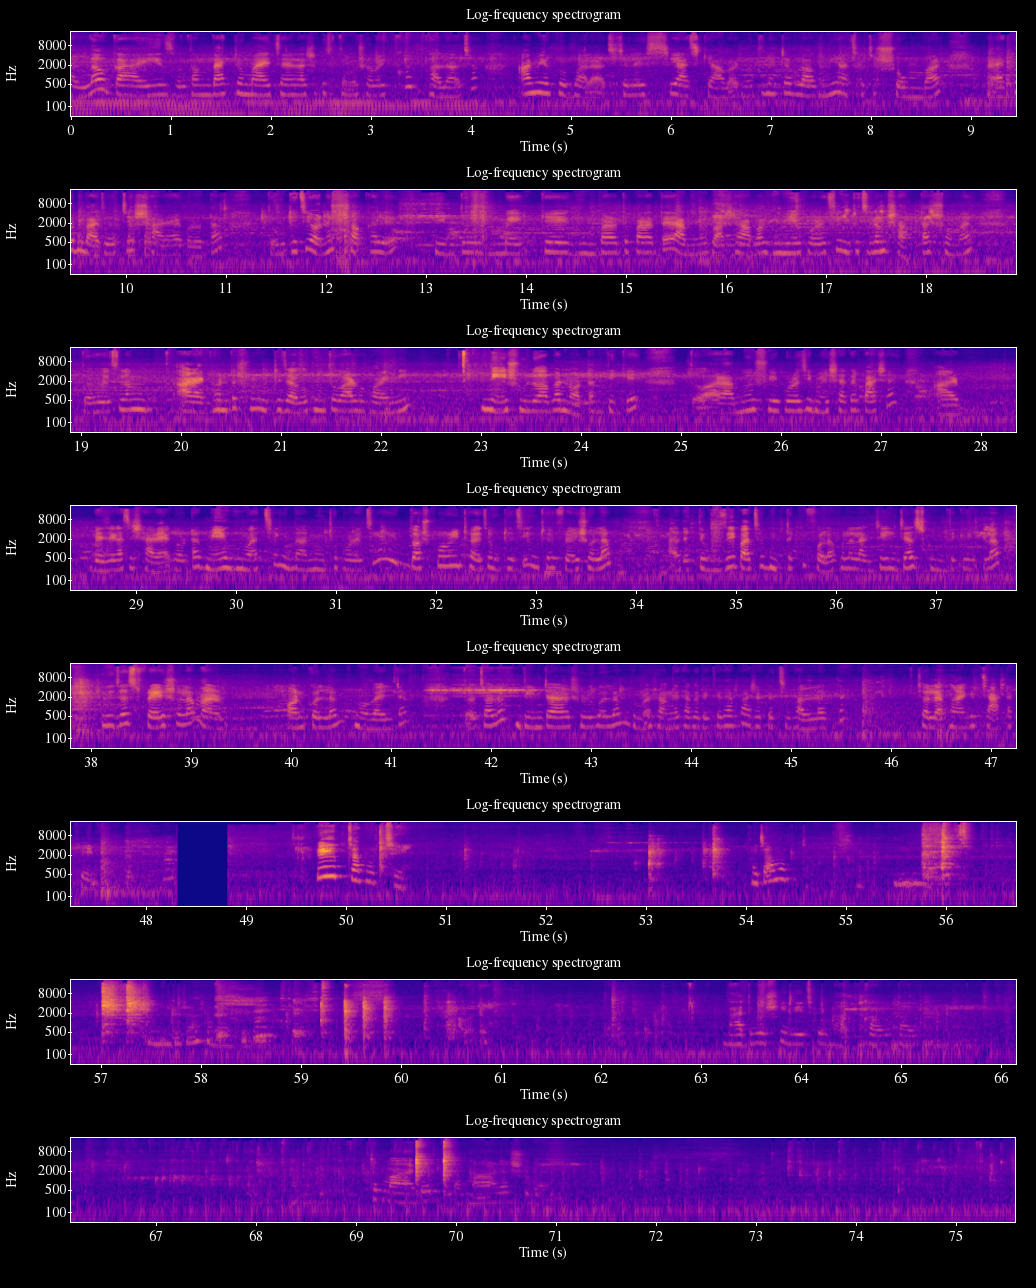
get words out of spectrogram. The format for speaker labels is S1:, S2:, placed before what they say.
S1: Hello guys welcome back to my channel আশা করছি তোমরা সবাই খুব ভালো আছো। আমিও খুব ভালো আছি। চলে এসেছি আজকে আবার নতুন একটা ব্লগ নিয়ে। আজকে হচ্ছে সোমবার। আর এখন বাজে হচ্ছে সাড়ে এগারোটা। তো উঠেছি অনেক সকালে। কিন্তু মেয়েকে ঘুম পাড়াতে পাড়াতে আমিও বাসায় আবার ঘুমিয়ে পড়েছি। উঠেছিলাম সাতটার সময়। তো ভেবেছিলাম আর এক ঘণ্টা শুয়ে উঠে যাব, কিন্তু আর হয়নি। মেয়ে শুলো আবার নটার দিকে। তো আর আমিও শুয়ে পড়েছি মেয়ের সাথে পাশে আর বেজে গেছে সাড়ে এগারোটা, মেয়ে ঘুমাচ্ছে কিন্তু আমি উঠে পড়েছি। দশ পনেরো মিনিট হয়েছে, উঠেছি, উঠে ফ্রেশ হলাম। আর দেখতে বুঝতেই পারছ মুখটা কি ফোলা ফোলা লাগছে। এই জাস্ট ঘুম থেকে উঠলাম, শুধু জাস্ট ফ্রেশ হলাম আর অন করলাম মোবাইলটা। তো চলো, দিনটা শুরু করলাম। তোমরা সঙ্গে থাকো, দেখতে থাকো। আশা করছি ভালো লাগবে। চলো এখন আগে চাটা খেয়ে এই চা পড়ছে। চা মুখটা। ভাত বসিয়ে দিয়েছি ভাত খাব তাই। তো মাদের মারা সুগার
